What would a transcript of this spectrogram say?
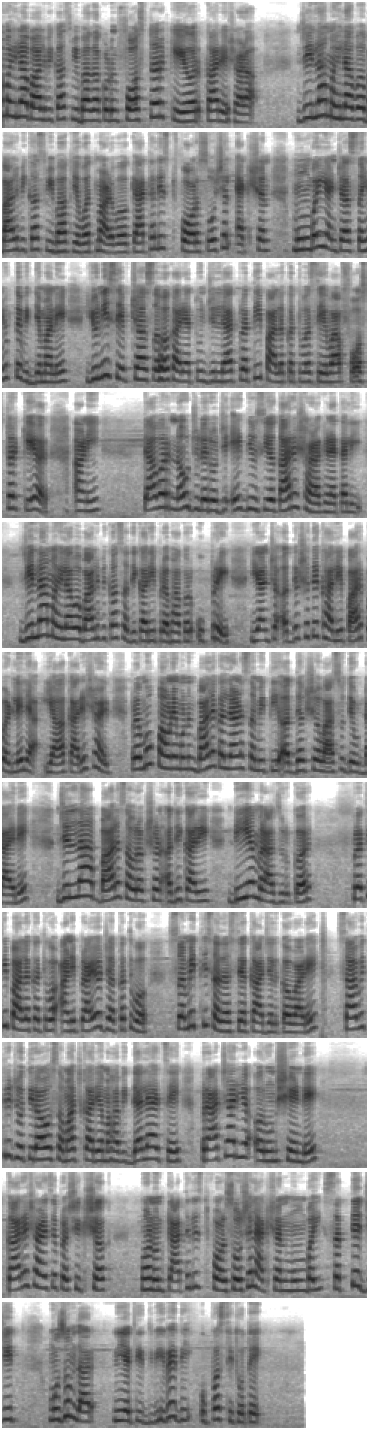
महिला बालविकास विभागाकडून फॉस्टर केअर कार्यशाळा. जिल्हा महिला व बाल विकास विभाग यवतमाळ व catalyst for social action Mumbai यांच्या संयुक्त विद्यमाने युनिसेफच्या सहकार्यातून जिल्ह्यात प्रतिपालकत्व सेवा फॉस्टर केअर आणि त्यावर नऊ जुलै रोजी एक दिवसीय कार्यशाळा घेण्यात आली. जिल्हा महिला व बालविकास अधिकारी प्रभाकर उपरे यांच्या अध्यक्षतेखाली पार पडलेल्या या कार्यशाळेत प्रमुख पाहुणे म्हणून बालकल्याण समिती अध्यक्ष वासुदेव डायरे जिल्हा बाल संरक्षण अधिकारी डी एम राजूरकर प्रतिपालकत्व आणि प्रायोजकत्व समिती सदस्य काजल कवाडे सावित्री ज्योतिराव समाजकार्य महाविद्यालयाचे प्राचार्य अरुण शेंडे कार्यशाळेचे प्रशिक्षक म्हणून catalyst for social action Mumbai Satyajit Mujumdar Niyati Dwivedi उपस्थित होते.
